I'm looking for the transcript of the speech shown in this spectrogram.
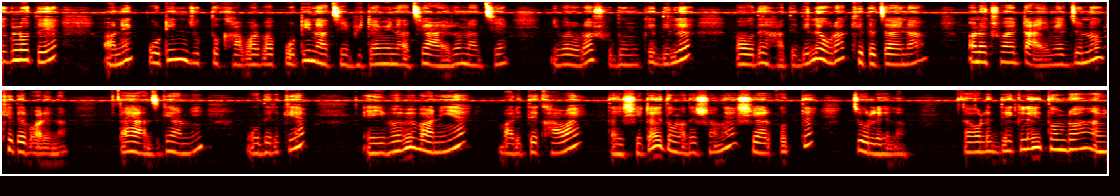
এগুলোতে অনেক প্রোটিনযুক্ত খাবার বা প্রোটিন আছে, ভিটামিন আছে, আয়রন আছে, এবার ওরা শুধু মুখে দিলে বা ওদের হাতে দিলে ওরা খেতে চায় না। অনেক সময় টাইমের জন্যও খেতে পারে না। তাই আজকে আমি ওদেরকে এইভাবে বানিয়ে বাড়িতে খাওয়াই, তাই সেটাই তোমাদের সঙ্গে শেয়ার করতে চলে এলাম। তাহলে দেখলেই তোমরা, আমি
